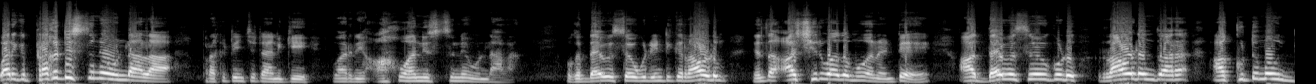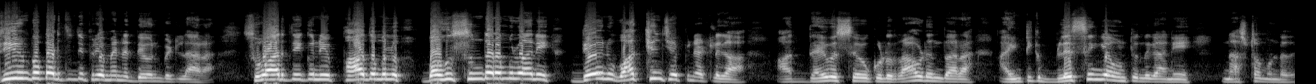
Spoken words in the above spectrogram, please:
వారికి ప్రకటిస్తూనే ఉండాలా? ప్రకటించటానికి వారిని ఆహ్వానిస్తూనే ఉండాలా? ఒక దైవ సేవకుడు ఇంటికి రావడం ఎంత ఆశీర్వాదము అని అంటే ఆ దైవ సేవకుడు రావడం ద్వారా ఆ కుటుంబం దీవింపబడుతుంది ప్రియమైన దేవుని బిడ్డలారా. సువార్థికుని పాదములు బహు సుందరములు అని దేవుని వాక్యం చెప్పినట్లుగా ఆ దైవ సేవకుడు రావడం ద్వారా ఆ ఇంటికి బ్లెస్సింగే ఉంటుంది కానీ నష్టం ఉండదు.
